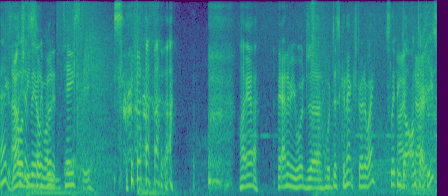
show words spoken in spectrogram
Yeah, 'cause That would be the so only good one- and tasty. Oh yeah. The enemy would uh, would disconnect straight away. Sleeping Alright, dart on techies.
